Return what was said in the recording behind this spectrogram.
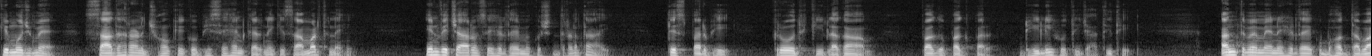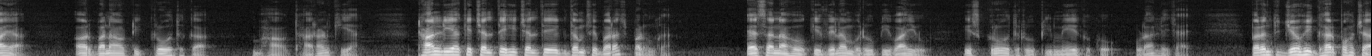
कि मुझमें साधारण झोंके को भी सहन करने की सामर्थ्य नहीं? इन विचारों से हृदय में कुछ दृढ़ता आई। तिस पर भी क्रोध की लगाम पग पग पर ढीली होती जाती थी। अंत में मैंने हृदय को बहुत दबाया और बनावटी क्रोध का भाव धारण किया। ठान लिया कि चलते ही चलते एकदम से बरस पड़ूँगा। ऐसा ना हो कि विलंब रूपी वायु इस क्रोध रूपी मेघ को उड़ा ले जाए। परंतु ज्यों ही घर पहुँचा,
